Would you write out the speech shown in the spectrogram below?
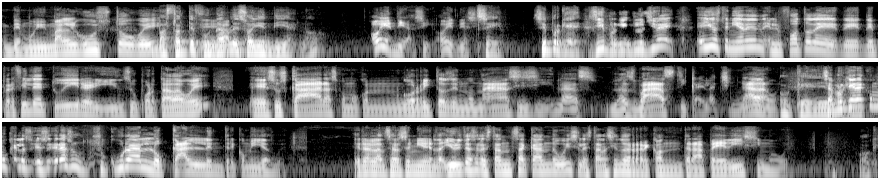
de muy mal gusto, güey. Bastante eh, funables hoy en día, ¿no? Hoy en día, sí, hoy en día sí. Sí. Sí, porque. Sí, porque inclusive ellos tenían en el foto de, de- de perfil de Twitter y en su portada, güey, eh, sus caras como con gorritos de los nazis y las, las y la chingada, güey. Ok. O sea, porque era como que las- era su, su cura local, entre comillas, güey. Era lanzarse mierda. Y ahorita se le están sacando, güey, se le están haciendo recontrapedísimo, güey. Ok.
